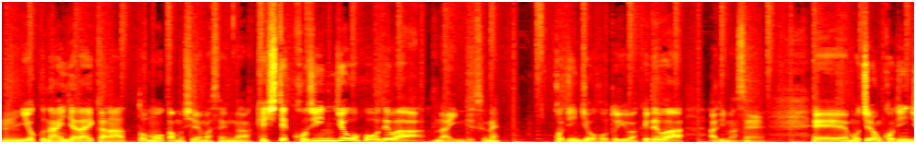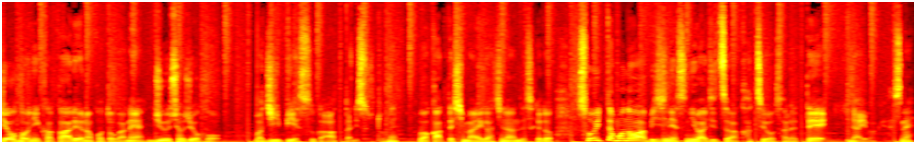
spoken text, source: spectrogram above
うん、良くないんじゃないかなと思うかもしれませんが決して個人情報ではないんですよね。個人情報というわけではありません、えーもちろん個人情報に関わるようなことがね住所情報、まあ、GPS があったりするとね分かってしまいがちなんですけどそういったものはビジネスには実は活用されていないわけですね、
